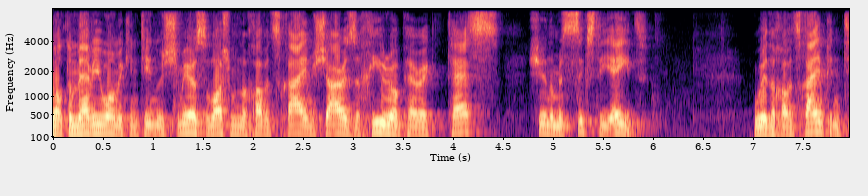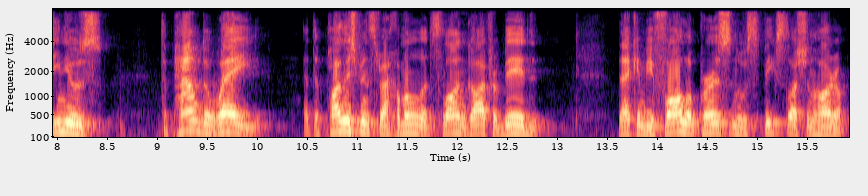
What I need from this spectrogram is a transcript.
Welcome everyone. We continue Shmiras Haloshon from the Chofetz Chaim Shar Zechira Perek Tes Shir number 68 where the Chofetz Chaim continues to pound away at the punishments Rachamon Litzlan, God forbid, that can befall a person who speaks Lashon Hara.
